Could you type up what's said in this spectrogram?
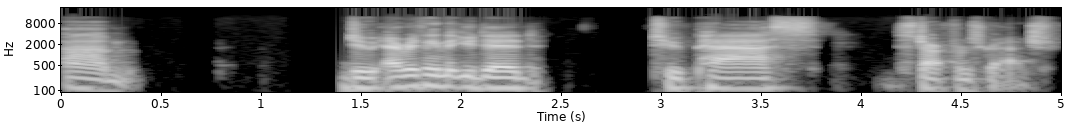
um, do everything that you did to pass, start from scratch.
